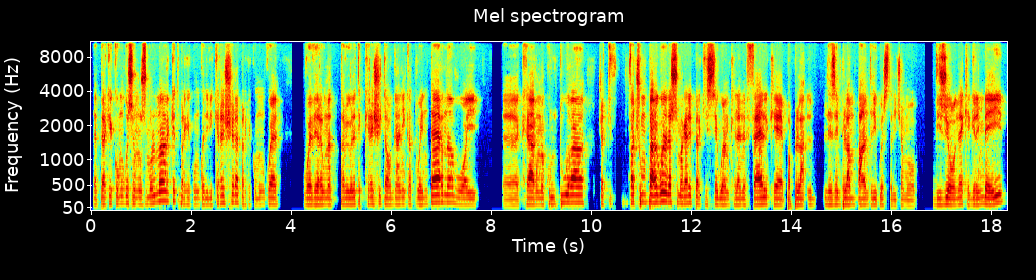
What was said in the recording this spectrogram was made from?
eh, perché comunque sei uno small market, perché comunque devi crescere, perché comunque vuoi avere una, tra virgolette, crescita organica tua interna, vuoi eh, creare una cultura. Cioè, ti faccio un paragone adesso magari per chi segue anche l'NFL, che è proprio la, l'esempio lampante di questa, diciamo, visione, che è Green Bay,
